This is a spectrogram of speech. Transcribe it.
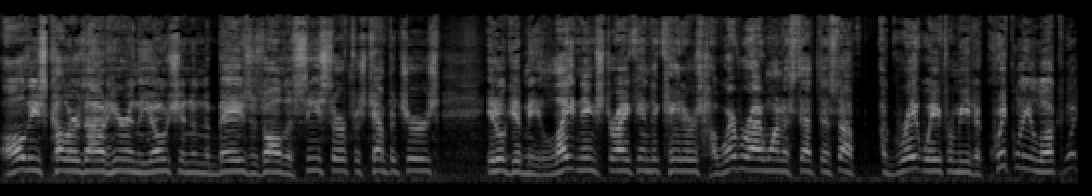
All these colors out here in the ocean and the bays is all the sea surface temperatures. It'll give me lightning strike indicators. However I want to set this up, a great way for me to quickly look. What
